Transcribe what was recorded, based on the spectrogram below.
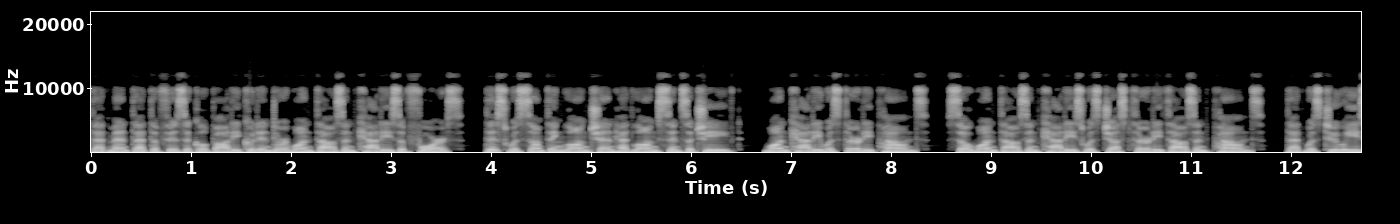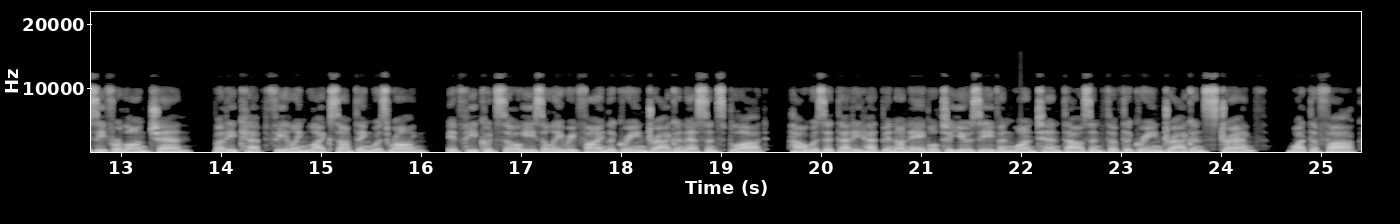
that meant that the physical body could endure 1000 catties of force. This was something Long Chen had long since achieved. One catty was 30 pounds, so 1,000 catties was just 30,000 pounds. That was too easy for Long Chen, but he kept feeling like something was wrong. If he could so easily refine the green dragon essence blood, how was it that he had been unable to use even one ten thousandth of the green dragon's strength? What the fuck?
